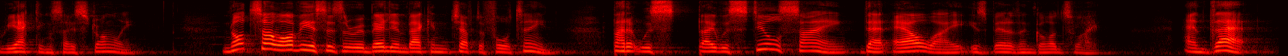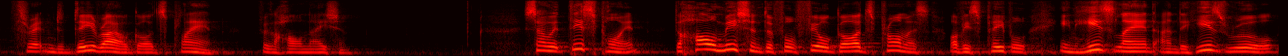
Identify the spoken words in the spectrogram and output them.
reacting so strongly. Not so obvious as the rebellion back in chapter 14, but it was, they were still saying that our way is better than God's way. And that threatened to derail God's plan for the whole nation. So at this point, the whole mission to fulfill God's promise of his people in his land under his rule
